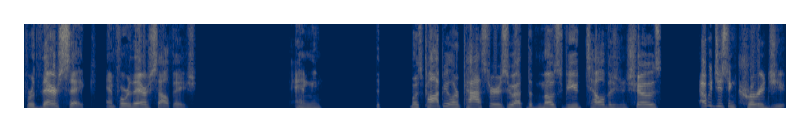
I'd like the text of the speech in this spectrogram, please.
for their sake and for their salvation. And the most popular pastors who have the most viewed television shows, I would just encourage you.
